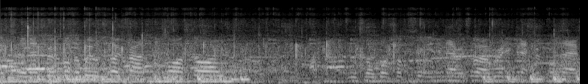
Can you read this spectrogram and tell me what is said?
Excellent effort from the Wealdstone fans from far side. Also got some sitting in there as well, really good effort from them.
